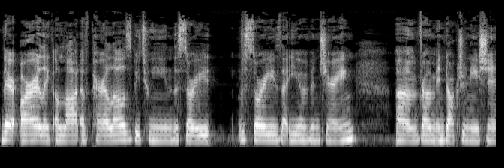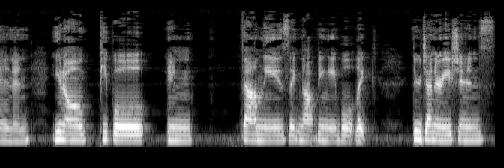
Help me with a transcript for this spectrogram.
there are like a lot of parallels between the story, the stories that you have been sharing, um, from indoctrination and, you know, people in families, like not being able, like through generations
